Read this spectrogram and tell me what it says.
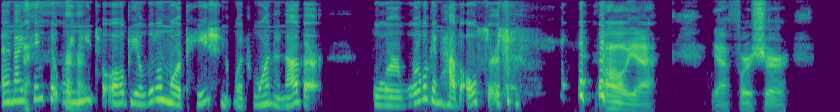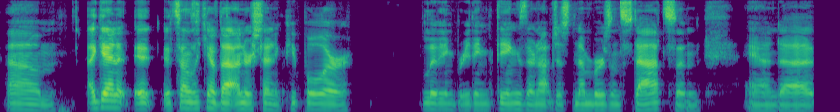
And I think that we need to all be a little more patient with one another, or we're all going to have ulcers. oh yeah, yeah, for sure. Um, again, it, it, it sounds like you have that understanding. People are living, breathing things. They're not just numbers and stats, and and uh,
